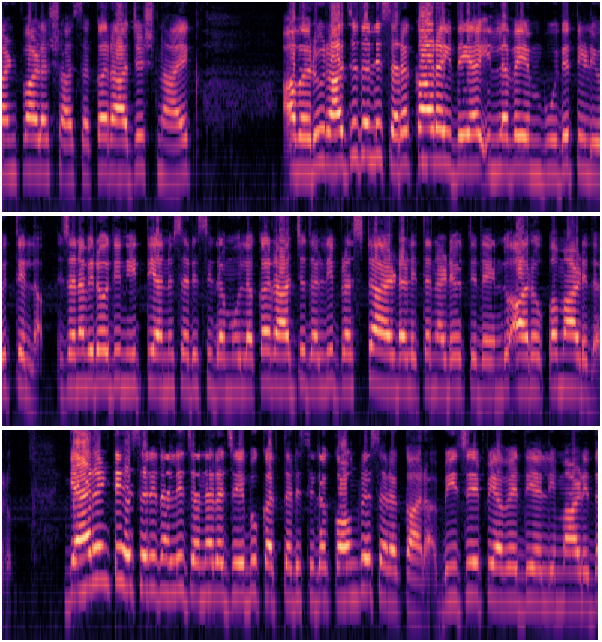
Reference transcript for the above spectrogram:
ಬಂಟ್ವಾಳ ಶಾಸಕ ರಾಜೇಶ್ ನಾಯಕ್ ಅವರು, ರಾಜ್ಯದಲ್ಲಿ ಸರಕಾರ ಇದೆಯಾ ಇಲ್ಲವೇ ಎಂಬುದೇ ತಿಳಿಯುತ್ತಿಲ್ಲ. ಜನವಿರೋಧಿ ನೀತಿ ಅನುಸರಿಸಿದ ಮೂಲಕ ರಾಜ್ಯದಲ್ಲಿ ಭ್ರಷ್ಟ ಆಡಳಿತ ನಡೆಯುತ್ತಿದೆ ಎಂದು ಆರೋಪ ಮಾಡಿದರು. ಗ್ಯಾರಂಟಿ ಹೆಸರಿನಲ್ಲಿ ಜನರ ಜೇಬು ಕತ್ತರಿಸಿದ ಕಾಂಗ್ರೆಸ್ ಸರ್ಕಾರ, ಬಿಜೆಪಿ ಅವಧಿಯಲ್ಲಿ ಮಾಡಿದ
